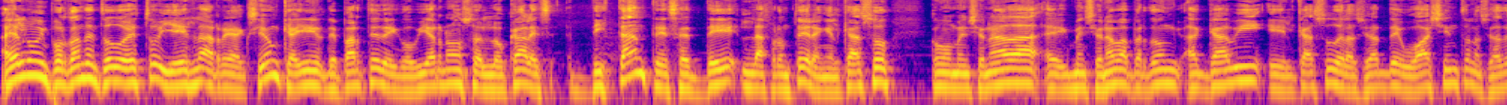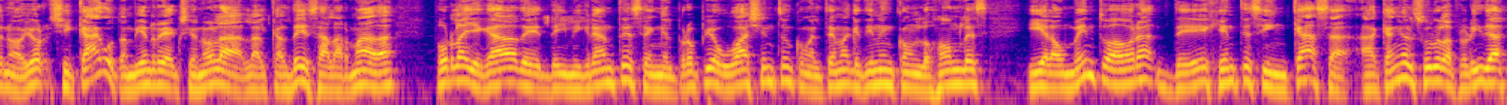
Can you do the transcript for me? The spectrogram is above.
Hay algo importante en todo esto y es la reacción que hay de parte de gobiernos locales distantes de la frontera. En el caso, como mencionaba, eh, mencionaba, perdón, a Gaby, el caso de la ciudad de Washington, la ciudad de Nueva York. Chicago también reaccionó la, alcaldesa alarmada por la llegada de, de, inmigrantes en el propio Washington con el tema que tienen con los homeless y el aumento ahora de gente sin casa. Acá en el sur de la Florida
